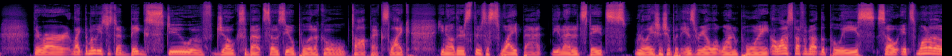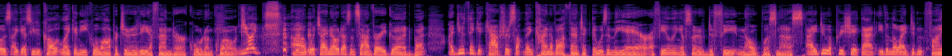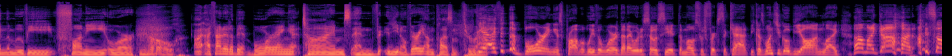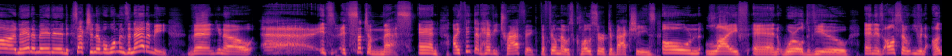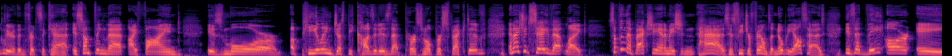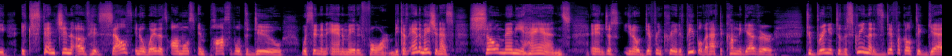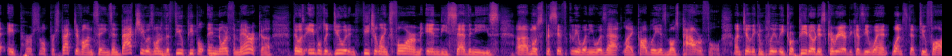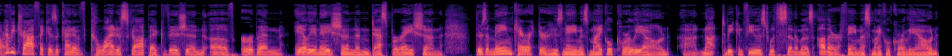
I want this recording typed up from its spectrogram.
There are like the movie is just a big stew of jokes about socio-political topics. Like, you know, there's there's a swipe at the United States relationship with Israel at one point. A lot of stuff about the police. So it's one of those, I guess you could call it like an equal opportunity offender, quote unquote. Yikes! uh, which I know doesn't sound very good, but I do think it captures something kind of authentic that was in the air, a feeling of sort of defeat and hopelessness. I do appreciate that, even though I didn't find the movie funny or no. I, I found it a bit boring at times and, you know, very unpleasant throughout. Yeah, I think that boring is probably the word that I would associate the most with Fritz the Cat because once you go beyond, like, oh my god, I saw an animated section of a woman's anatomy, then, you know, uh, it's it's such a mess. And I think that Heavy Traffic, the film that was closer to Bakshi's own life and worldview, and is also even uglier than Fritz the Cat, is something that I find is more appealing just because it is that personal perspective. And I should say that, like, something that Bakshi Animation has, his feature films that nobody else has, is that they are a extension of his self in a way that's almost impossible to do within an animated form. Because animation has so many hands and just, you know, different creative people that have to come together to bring it to the screen that it's difficult to get a personal perspective on things. And Bakshi was one of the few people in North America that was able to do it in feature length form in the 70s, uh, most specifically when he was at like probably his most powerful until he completely torpedoed his career because he went one step too far. Heavy Traffic is a kind of kaleidoscopic vision of urban alienation and desperation. There's a main character whose name is Michael Corleone, uh, not to be confused with cinema's other famous Michael Corleone.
